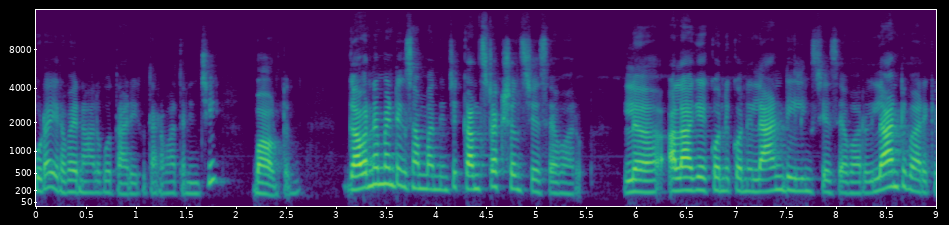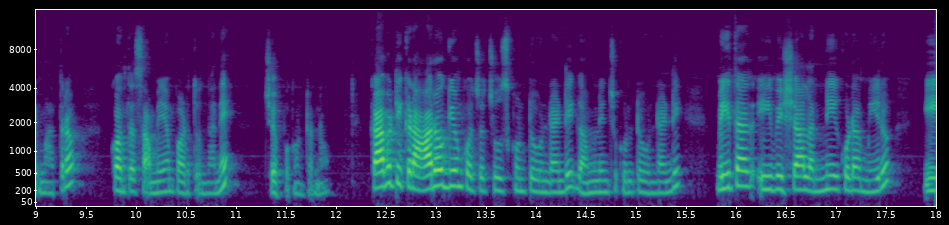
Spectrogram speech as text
కూడా ఇరవై నాలుగో తారీఖు తర్వాత నుంచి బాగుంటుంది. గవర్నమెంట్కి సంబంధించి కన్స్ట్రక్షన్స్ చేసేవారు అలాగే కొన్ని కొన్ని ల్యాండ్ డీలింగ్స్ చేసేవారు ఇలాంటి వారికి మాత్రం కొంత సమయం పడుతుందనే చెప్పుకుంటున్నాం. కాబట్టి ఇక్కడ ఆరోగ్యం కొంచెం చూసుకుంటూ ఉండండి గమనించుకుంటూ ఉండండి. మిగతా ఈ విషయాలన్నీ కూడా మీరు ఈ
